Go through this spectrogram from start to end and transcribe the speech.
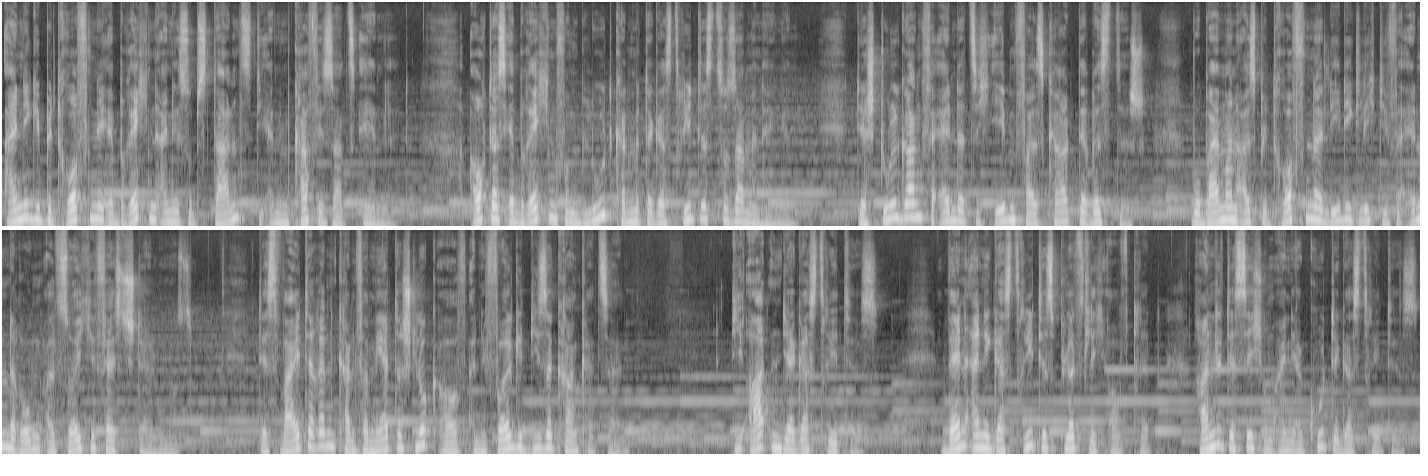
Einige Betroffene erbrechen eine Substanz, die einem Kaffeesatz ähnelt. Auch das Erbrechen von Blut kann mit der Gastritis zusammenhängen. Der Stuhlgang verändert sich ebenfalls charakteristisch, wobei man als Betroffener lediglich die Veränderung als solche feststellen muss. Des Weiteren kann vermehrter Schluckauf eine Folge dieser Krankheit sein. Die Arten der Gastritis. Wenn eine Gastritis plötzlich auftritt, handelt es sich um eine akute Gastritis.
